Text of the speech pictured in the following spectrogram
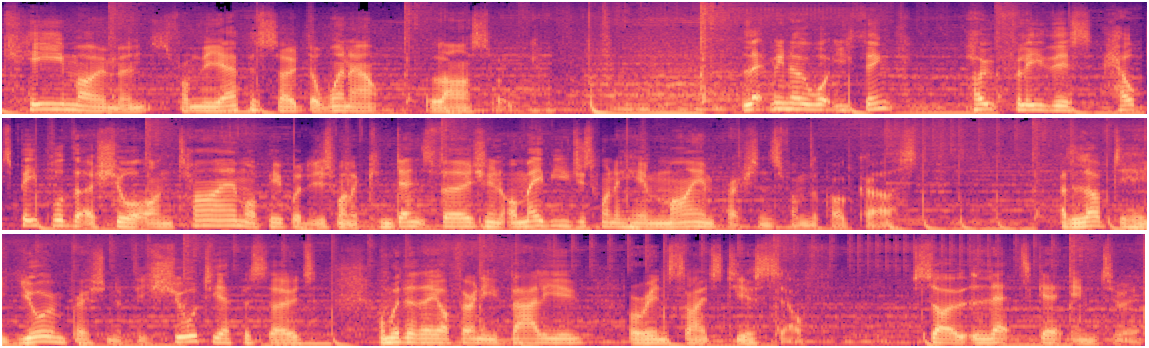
key moments from the episode that went out last week. Let me know what you think Hopefully, this helps people that are short on time or people that just want a condensed version, or maybe you just want to hear my impressions from the podcast. I'd love to hear your impression of these shorty episodes and whether they offer any value or insights to yourself. So let's get into it.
